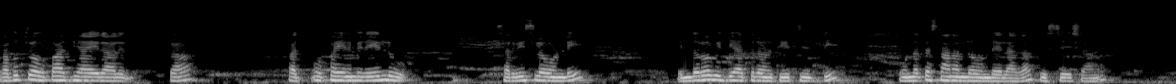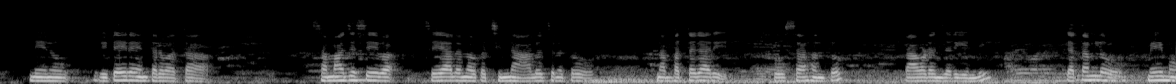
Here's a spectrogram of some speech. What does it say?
ప్రభుత్వ ఉపాధ్యాయురాలుగా ముప్పై ఎనిమిదేళ్ళు సర్వీస్లో ఉండి ఎందరో విద్యార్థులను తీర్చిదిద్ది ఉన్నత స్థానంలో ఉండేలాగా కృషి చేశాను. నేను రిటైర్ అయిన తర్వాత సమాజ సేవ చేయాలన్న ఒక చిన్న ఆలోచనతో నా భర్త గారి ప్రోత్సాహంతో రావడం జరిగింది. గతంలో మేము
